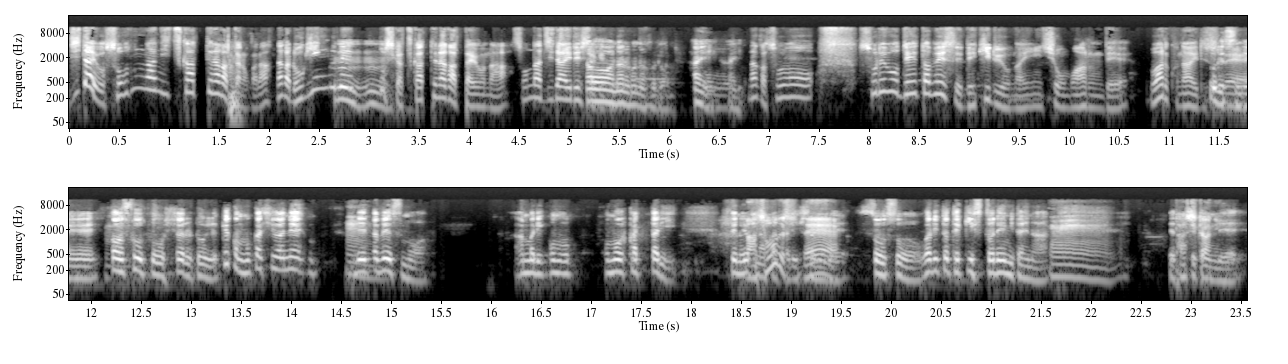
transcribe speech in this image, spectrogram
自体をそんなに使ってなかったのかな？なんかロギングでしか使ってなかったような、そんな時代でしたけど。ああ、なるほど、なるほど。はい、はい。なんかその、それをデータベースでできるような印象もあるんで、悪くないですね。そうですね。うんあそうそう、おっしゃる通りで。結構昔はね、うんデータベースもあんまり重重かったり、性能良くなかったりしたので、あそうですねそうそう、割とテキストでみたいなうん。やってたんで、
